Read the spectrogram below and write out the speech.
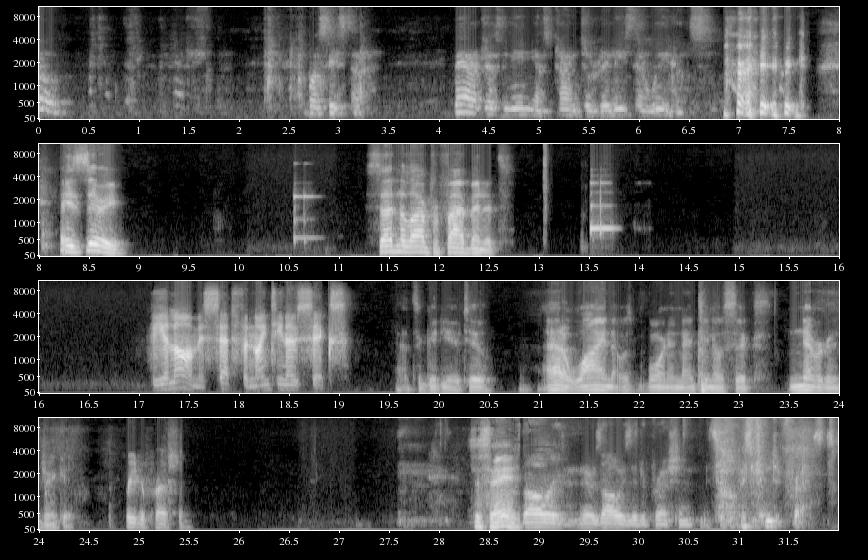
you? But sister, they are just niñas trying to release their wiggles. All right, here we go. Hey Siri, set an alarm for five minutes. The alarm is set for 1906. That's a good year too. I had a wine that was born in 1906. Never gonna drink it. Pre-depression. Just There saying. was always there was always a depression. It's always been depressed.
